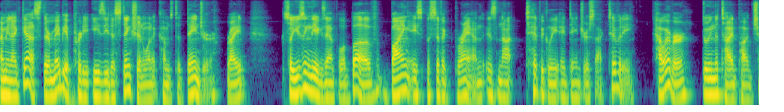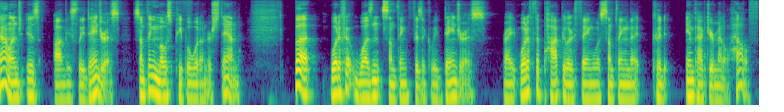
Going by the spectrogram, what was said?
I mean, I guess there may be a pretty easy distinction when it comes to danger, right? So, using the example above, buying a specific brand is not typically a dangerous activity. However, doing the Tide Pod challenge is obviously dangerous something most people would understand. But what if it wasn't something physically dangerous, right? What if the popular thing was something that could impact your mental health?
